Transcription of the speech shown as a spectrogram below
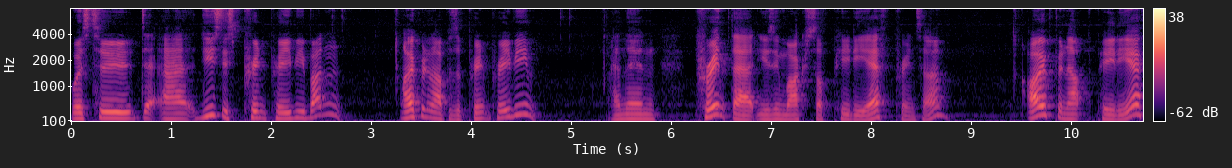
was to uh, use this print preview button, open it up as a print preview, and then print that using Microsoft PDF printer, open up the PDF,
